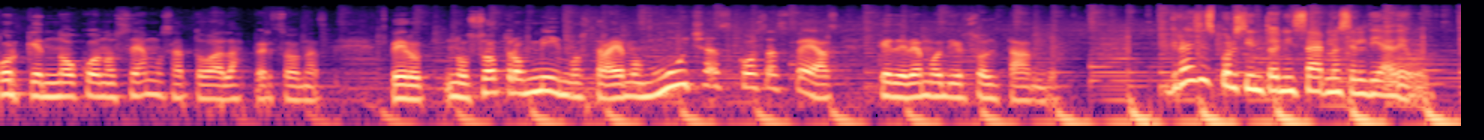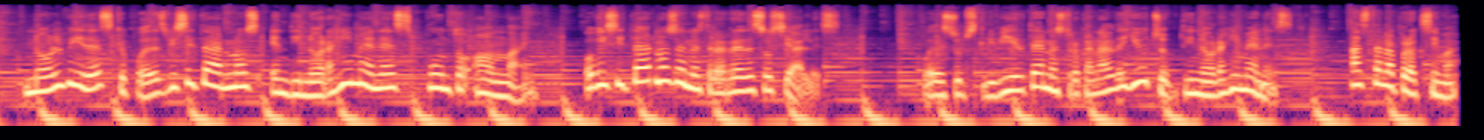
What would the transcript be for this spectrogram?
porque no conocemos a todas las personas. Pero nosotros mismos traemos muchas cosas feas que debemos ir soltando. Gracias por sintonizarnos el día de hoy. No olvides que puedes visitarnos en dinorajiménez.online o visitarnos en nuestras redes sociales. Puedes suscribirte a nuestro canal de YouTube Dinora Jiménez. Hasta la próxima.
